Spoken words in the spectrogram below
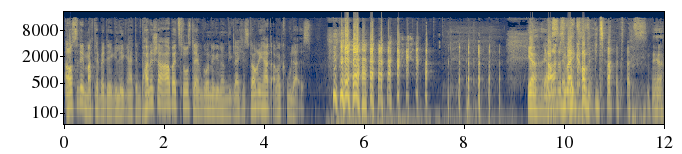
Außerdem macht er bei der Gelegenheit den Punisher arbeitslos, der im Grunde genommen die gleiche Story hat, aber cooler ist. Ja, Ja. Das ist mein Kommentar dazu. ja.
